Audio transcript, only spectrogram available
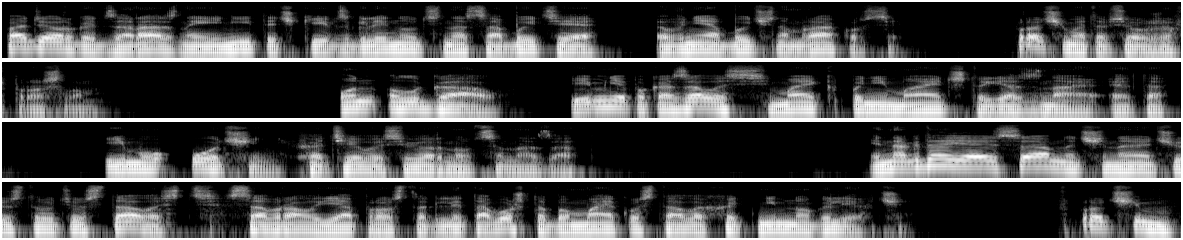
подергать за разные ниточки и взглянуть на события в необычном ракурсе. Впрочем, это все уже в прошлом. Он лгал, и мне показалось, Майк понимает, что я знаю это. Ему очень хотелось вернуться назад. Иногда я и сам начинаю чувствовать усталость, соврал я просто для того, чтобы Майку стало хоть немного легче. Впрочем,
